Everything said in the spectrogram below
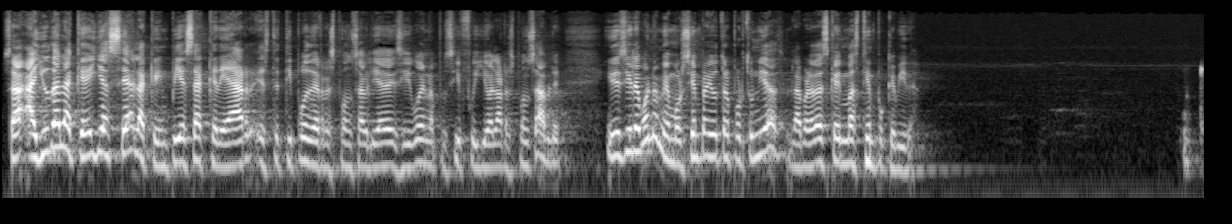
O sea, ayúdala a que ella sea la que empiece a crear este tipo de responsabilidad, de decir, bueno, pues sí, fui yo la responsable. Y decirle, bueno, mi amor, siempre hay otra oportunidad. La verdad es que hay más tiempo que vida. Ok.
